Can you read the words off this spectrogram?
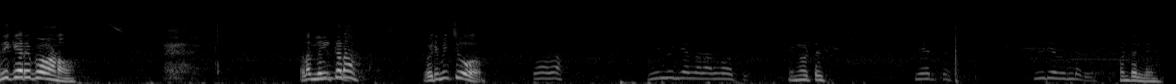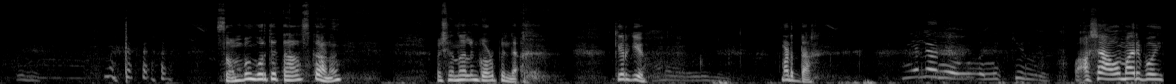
നീ കേറി പോവാണോ? എടാ നിൽക്കടാ. ഒരുമിച്ച് പോ എങ്ങോട്ട് ഉണ്ടല്ലേ? സംഭവം കുറച്ച് ടാസ്ക് ആണ് പക്ഷെ എന്നാലും കുഴപ്പമില്ല. കയറിക്കോ മടുത്താ. പക്ഷെ അവന്മാര് പോയി.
